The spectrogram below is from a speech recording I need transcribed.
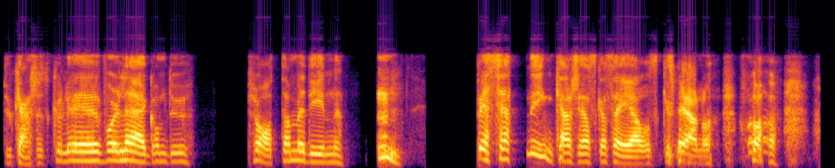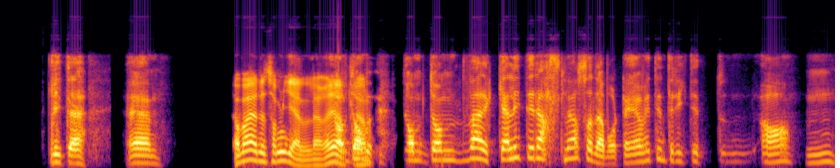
du kanske skulle vara läge om du pratar med din besättning kanske jag ska säga säga något. lite eh, Ja, vad är det som gäller egentligen? de, de, de verkar lite rastlösa där borta. Jag vet inte riktigt. Ja. Mm.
